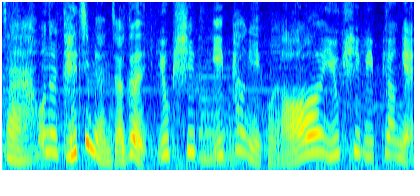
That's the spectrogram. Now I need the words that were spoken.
자, 오늘 대지 면적은 62평이고요. 62평에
